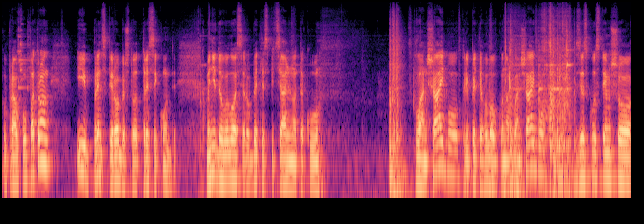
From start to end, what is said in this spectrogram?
оправку в патрон І, в принципі, робиш то 3 секунди. Мені довелося робити спеціально таку планшайбу, кріпити головку на планшайбу в зв'язку з тим, що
